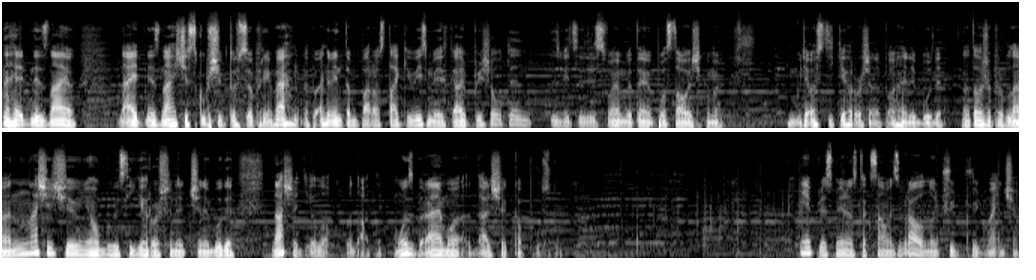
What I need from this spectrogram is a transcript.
навіть не знаю, навіть не знаю, чи скупщик то все прийме. Напевно, він там пару стаків візьме і скаже, прийшов ти звідси зі своїми тими поставочками. У нього стільки грошей, напевно, не буде. Ну то вже проблема не наші, чи у нього буде стільки грошей, чи не буде. Наше діло продати. Ми збираємо далі капусту. І плюс-мінус так само зібрали, але чуть-чуть менше.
